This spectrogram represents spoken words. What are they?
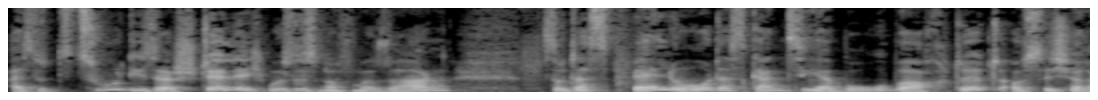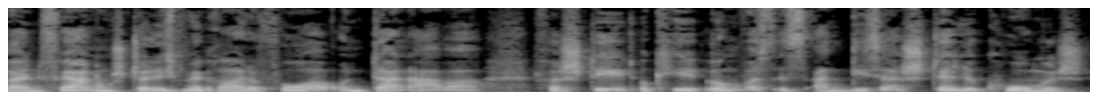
Also zu dieser Stelle, ich muss es nochmal sagen, so dass Bello das Ganze ja beobachtet, aus sicherer Entfernung stelle ich mir gerade vor, und dann aber versteht, okay, irgendwas ist an dieser Stelle komisch.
